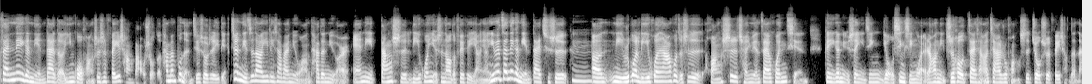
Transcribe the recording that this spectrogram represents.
在那个年代的英国皇室是非常保守的，他们不能接受这一点。就你知道，伊丽莎白女王她的女儿 Annie 当时离婚也是闹得沸沸扬扬，因为在那个年代，其实，嗯呃，你如果离婚啊，或者是皇室成员在婚前。跟一个女生已经有性行为，然后你之后再想要加入皇室，就是非常的难。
